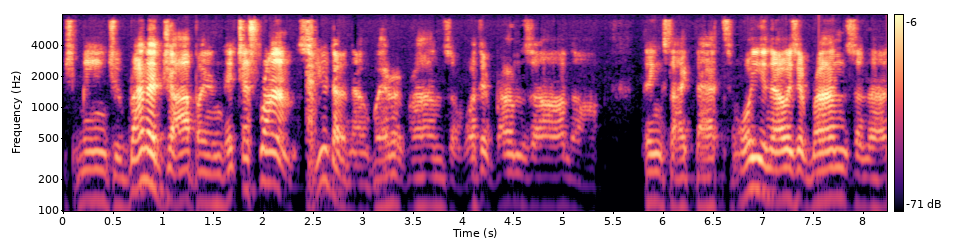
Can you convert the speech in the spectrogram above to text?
which means you run a job and it just runs. You don't know where it runs or what it runs on or things like that. All you know is it runs and a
